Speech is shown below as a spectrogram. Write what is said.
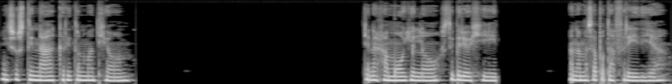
Ίσως την άκρη των ματιών. Και ένα χαμόγελο στην περιοχή ανάμεσα από τα φρύδια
